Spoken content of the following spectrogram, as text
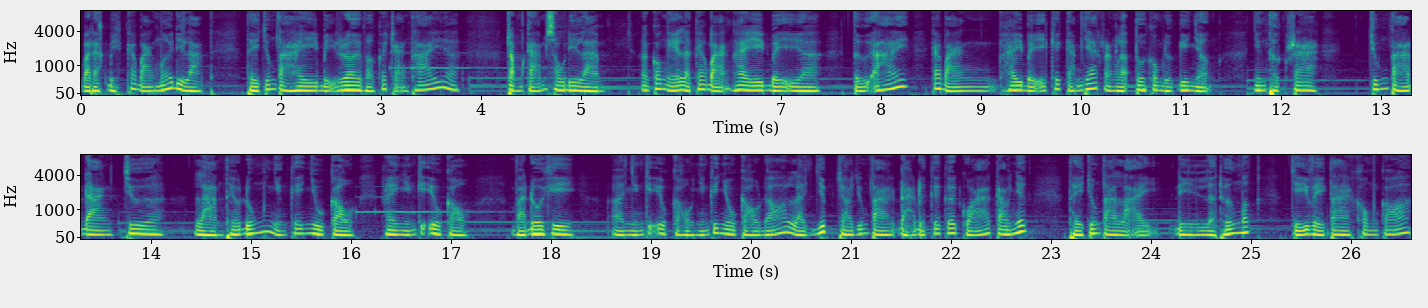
Và đặc biệt các bạn mới đi làm thì chúng ta hay bị rơi vào cái trạng thái à, trầm cảm sau đi làm. À, có nghĩa là các bạn hay bị à, tự ái các bạn hay bị cái cảm giác rằng là tôi không được ghi nhận. Nhưng thực ra chúng ta đang chưa làm theo đúng những cái nhu cầu hay những cái yêu cầu. Và đôi khi à, những cái yêu cầu những cái nhu cầu đó là giúp cho chúng ta đạt được cái kết quả cao nhất thì chúng ta lại đi lệch hướng mất chỉ vì ta không có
